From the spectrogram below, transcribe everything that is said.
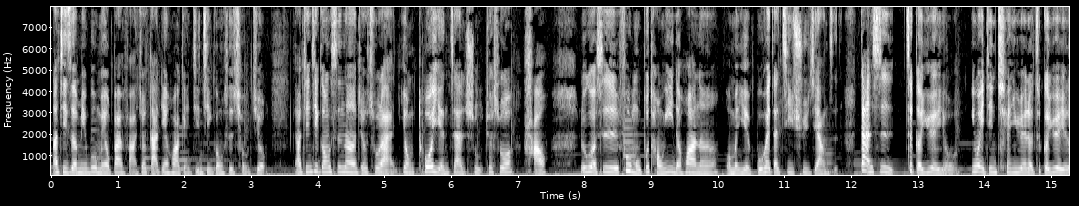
那吉泽明步没有办法，就打电话给经纪公司求救。然后经纪公司呢就出来用拖延战术，就说：“好。”如果是父母不同意的话呢，我们也不会再继续这样子。但是这个月有，因为已经签约了，这个月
